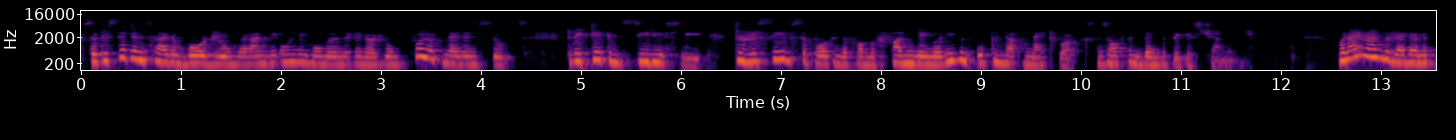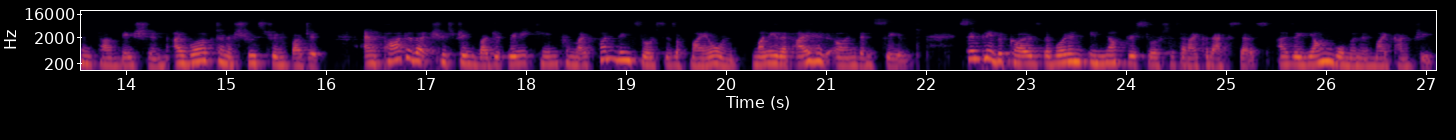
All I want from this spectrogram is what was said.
So to sit inside a boardroom where I'm the only woman in a room full of men in suits, to be taken seriously, to receive support in the form of funding or even opened up networks has often been the biggest challenge. When I ran the Red Elephant Foundation, I worked on a shoestring budget. And part of that shoestring budget really came from my funding sources of my own, money that I had earned and saved, simply because there weren't enough resources that I could access as a young woman in my country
